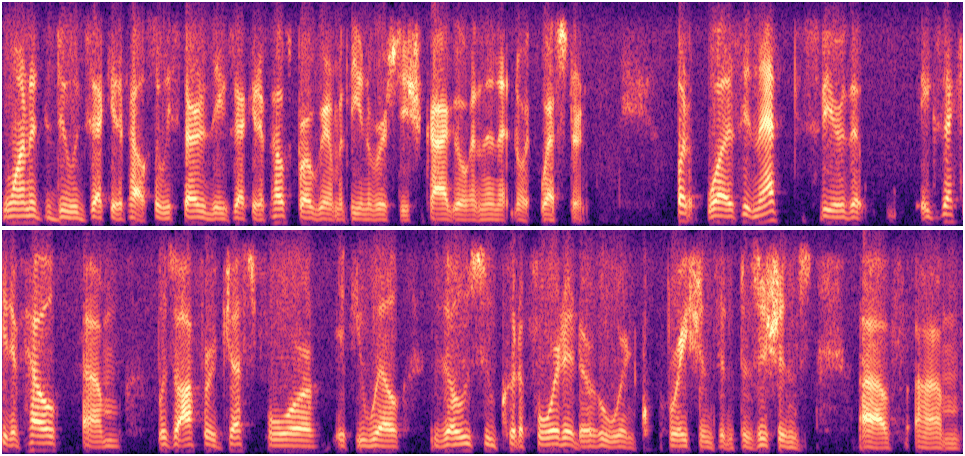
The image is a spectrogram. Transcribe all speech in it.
wanted to do executive health. So we started the executive health program at the University of Chicago and then at Northwestern. But it was in that sphere that executive health um, was offered just for, if you will, those who could afford it or who were in corporations and positions of um,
